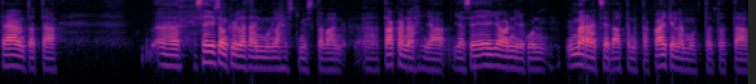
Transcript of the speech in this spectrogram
tää on tota, äh, seison kyllä tämän mun lähestymistavan äh, takana ja, ja se ei ole niin kuin, ymmärrän, että se ei välttämättä ole kaikille, mutta tota,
